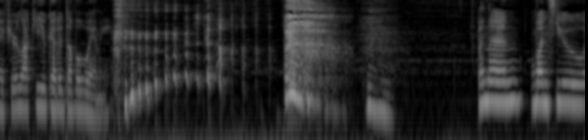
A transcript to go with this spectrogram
If you're lucky, you get a double whammy. And then once you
